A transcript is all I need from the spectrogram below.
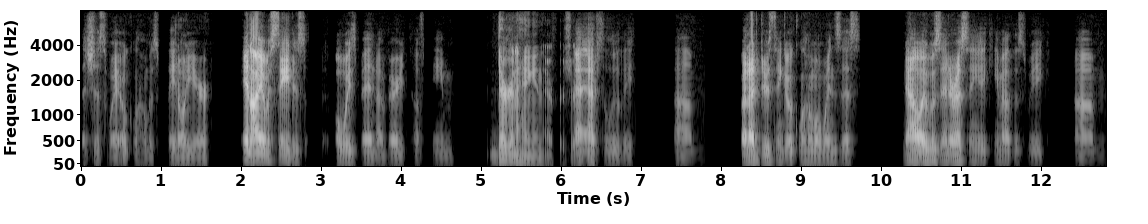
that's just the way Oklahoma's played all year, and Iowa State has always been a very tough team. They're going to hang in there for sure. Yeah, absolutely. Um, but I do think Oklahoma wins this. Now it was interesting. It came out this week. Um,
